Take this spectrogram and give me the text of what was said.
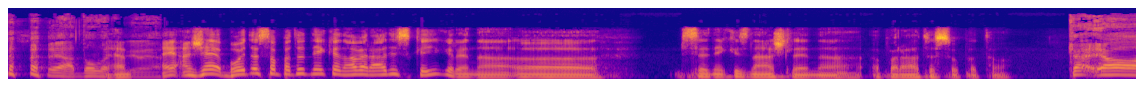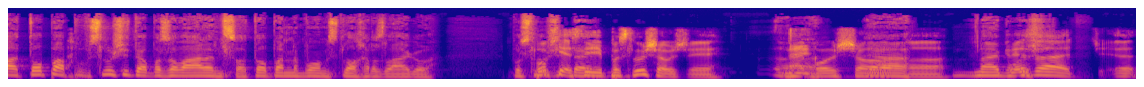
ja, dobro. Ja. Že, boj, da so pa tudi neke nove radijske igre na uh, se nekaj znašle na aparatu. Kaj, ja, to pa poslušajte opazovalnico, to pa ne bom sploh razlagal. Poslušajte, si poslušal že. Ja, najboljšo, ja, uh, najboljš. za, uh,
